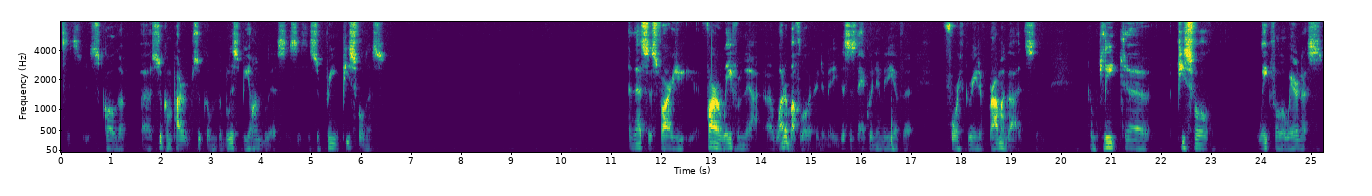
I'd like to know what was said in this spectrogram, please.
It's, it's called a sukham param sukham, the bliss beyond bliss. It's the supreme peacefulness. And that's as far you, far away from the uh, water buffalo equanimity. This is the equanimity of the fourth grade of Brahma gods. Complete, uh, peaceful wakeful awareness.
